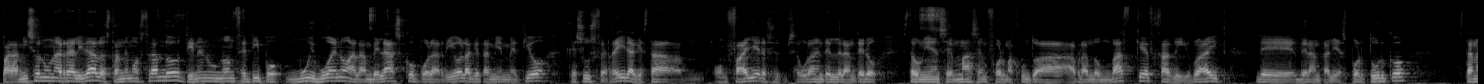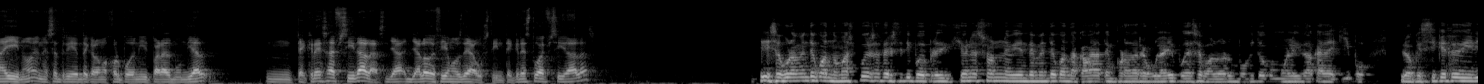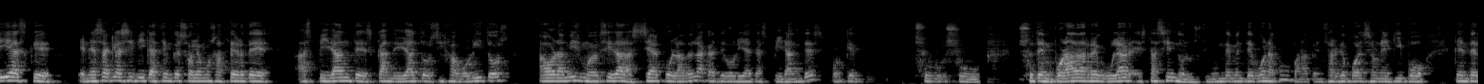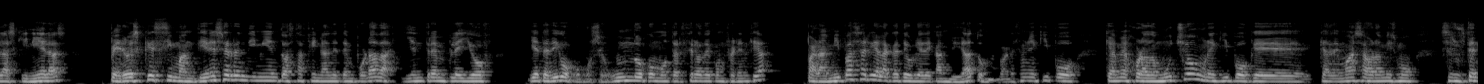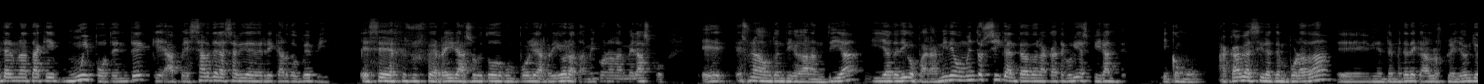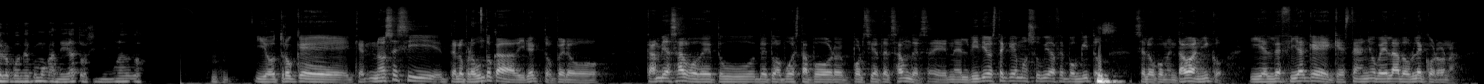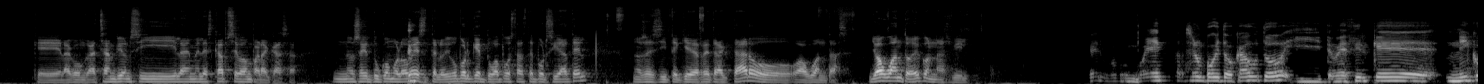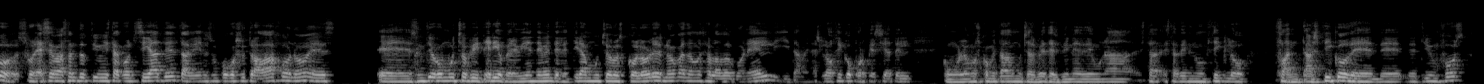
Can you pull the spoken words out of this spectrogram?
para mí son una realidad, lo están demostrando, tienen un once tipo muy bueno, Alan Velasco, Pola Riola que también metió, Jesús Ferreira que está on fire, es seguramente el delantero estadounidense más en forma junto a, Brandon Vázquez, Hagi Wright de, del Antalya Sport turco, están ahí, ¿no? En ese tridente que a lo mejor pueden ir para el Mundial. Mm, ¿Te crees a FC Dallas? Ya, ya lo decíamos de Austin, ¿te crees tú a FC Dallas? Sí, seguramente cuando más puedes hacer este tipo de predicciones son evidentemente cuando acaba la temporada regular y puedes evaluar un poquito cómo le ha ido a cada equipo. Lo que sí que te diría es que en esa clasificación que solemos hacer de aspirantes, candidatos y favoritos, ahora mismo FC Dallas se ha colado en la categoría de aspirantes porque su, su, temporada regular está siendo lo suficientemente buena como para pensar que puede ser un equipo que entre las quinielas, pero es que si mantiene ese rendimiento hasta final de temporada y entra en playoff, ya te digo, como segundo, como tercero de conferencia, para mí pasaría a la categoría de candidato. Me parece un equipo que ha mejorado mucho, un equipo que, además ahora mismo se sustenta en un ataque muy potente, que a pesar de la salida de Ricardo Pepi, ese Jesús Ferreira, sobre todo con Poli Arriola, también con Alan Velasco, eh, es una auténtica garantía. Y ya te digo, para mí de momento sí que ha entrado en la categoría aspirante. Y como acabe así la temporada, eh, evidentemente de cara a los playoffs yo lo pondré como candidato, sin ninguna duda. Y otro que no sé si te lo pregunto cada directo, pero cambias algo de tu, de tu apuesta por, por, Seattle Sounders. En el vídeo este que hemos subido hace poquito se lo comentaba Nico y él decía que, este año ve la doble corona, que la Conga Champions y la MLS Cup se van para casa. No sé tú cómo lo ves, te lo digo porque tú apostaste por Seattle, no sé si te quieres retractar o, aguantas. Yo aguanto ¿eh? con Nashville. Voy a intentar ser un poquito cauto y te voy a decir que Nico suele ser bastante optimista con Seattle, también es un poco su trabajo, ¿no? Es eh, es un tío con mucho criterio, pero evidentemente le tiran mucho los colores, ¿no? Cuando hemos hablado con él, y también es lógico porque Seattle, como lo hemos comentado muchas veces, viene de una. está, teniendo un ciclo fantástico de, triunfos.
